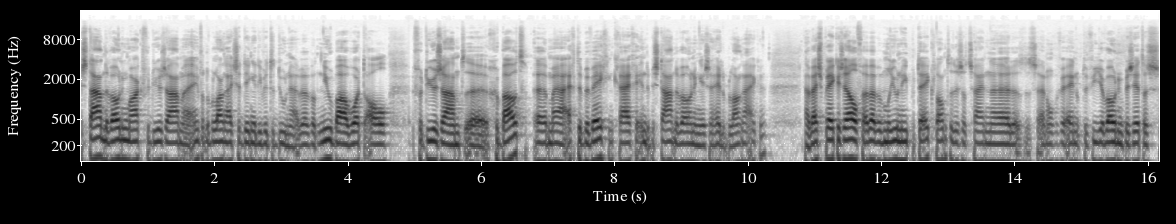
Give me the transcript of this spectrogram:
de bestaande woningmarkt verduurzamen een van de belangrijkste dingen die we te doen hebben. Want nieuwbouw wordt al verduurzaamd uh, gebouwd. Uh, maar ja, echt de beweging krijgen in de bestaande woningen is een hele belangrijke. Nou, wij spreken zelf, we hebben een miljoen hypotheekklanten, dus dat zijn, dat zijn ongeveer 1 op de vier woningbezitters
